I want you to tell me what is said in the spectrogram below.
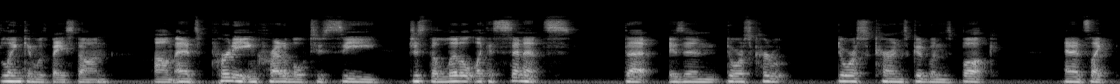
Lincoln was based on, um, and it's pretty incredible to see just the little like a sentence that is in Doris Ker- Doris Kearns Goodwin's book, and it's like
